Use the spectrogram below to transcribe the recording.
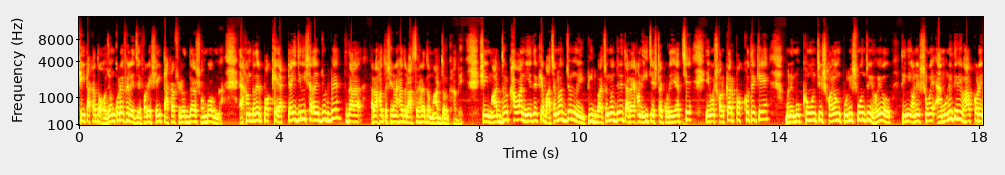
সেই টাকা তো হজম করে ফেলেছে, ফলে সেই টাকা ফেরত দেওয়া সম্ভব না। এখন তাদের পক্ষে একটাই জিনিস জুটবে তারা তারা হয়তো সেখানে হয়তো রাস্তাঘাটে তো মারধর খাবে। সেই মারধর খাওয়া নিজেদেরকে বাঁচানোর জন্যই, পিঠ বাঁচানোর জন্যই তারা এখন এই চেষ্টা করে যাচ্ছে এবং সরকার পক্ষ থেকে মানে মুখ্যমন্ত্রী স্বয়ং পুলিশ মন্ত্রী হয়েও তিনি অনেক সময় এমনই তিনি ভাব করেন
